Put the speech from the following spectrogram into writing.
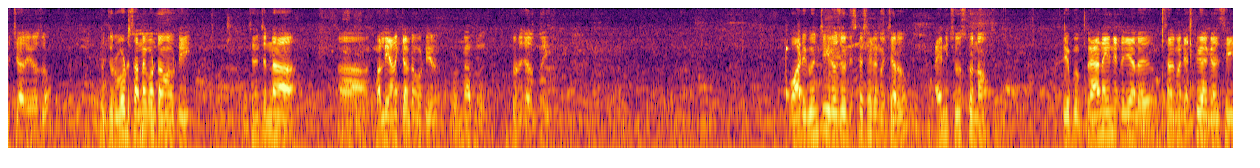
వచ్చారు ఈరోజు. కొంచెం రోడ్డు సన్నగా ఉండటం ఒకటి చిన్న చిన్న మళ్ళీ వెనక్కి వెళ్ళటం ఒకటి రోడ్ మ్యాప్లు చూడడం జరుగుతుంది. వాటి గురించి ఈరోజు డిస్కస్ చేయడానికి వచ్చారు. అవన్నీ చూసుకున్నాం. రేపు ప్లాన్ అయిన ఎట్లా చేయాలి ఒకసారి మరి ఎస్పీ గారు కలిసి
